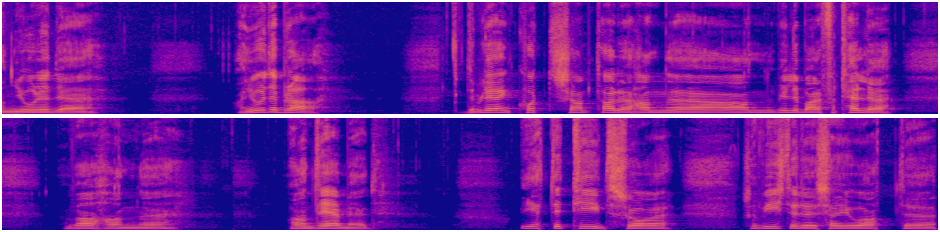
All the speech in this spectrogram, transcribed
Han gjorde det, han gjorde det bra. Det ble en kort samtale. Han, han ville bare fortelle hva han, hva han drev med. I ettertid så, så, viste det seg jo at uh,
